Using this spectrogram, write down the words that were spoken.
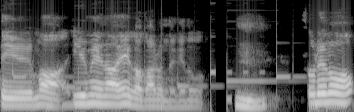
ていう、まあ、有名な映画があるんだけど、うん。それの、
